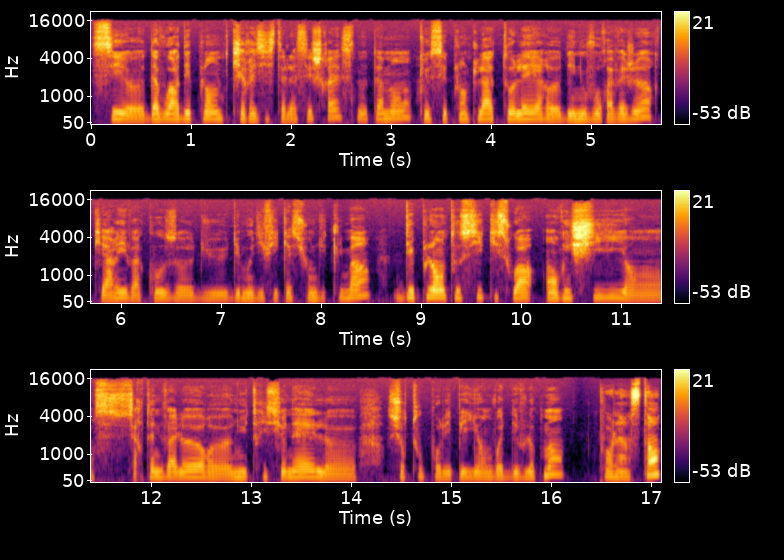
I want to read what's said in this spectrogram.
c'est euh, d'avoir des plantes qui résistent à la sécheresse notamment, que ces plantes-là tolèrent euh, des nouveaux ravageurs qui arrivent à cause du, des modifications du climat, des plantes aussi qui soient enrichies en certaines valeurs nutritionnelles, surtout pour les pays en voie de développement. Pour l'instant,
